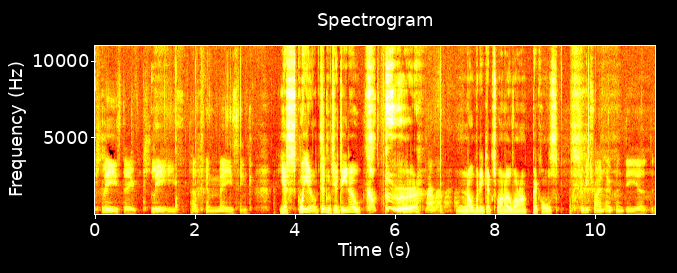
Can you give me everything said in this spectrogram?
please do, please. That'd be amazing. You squealed, didn't you, Dino? Nobody gets one over on pickles. Should we try and open the uh, the,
